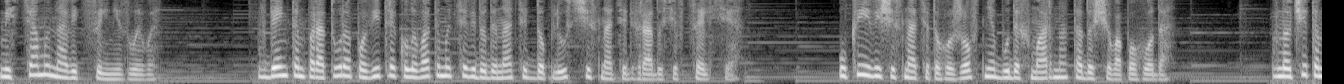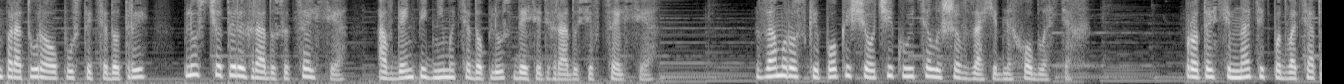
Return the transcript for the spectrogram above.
місцями навіть сильні зливи. Вдень температура повітря коливатиметься від 11 до плюс 16 градусів Цельсія. У Києві 16 жовтня буде хмарна та дощова погода. Вночі температура опуститься до 3, плюс 4 градуси Цельсія, а вдень підніметься до плюс 10 градусів Цельсія. Заморозки поки що очікуються лише в західних областях. Проте з 17 по 20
